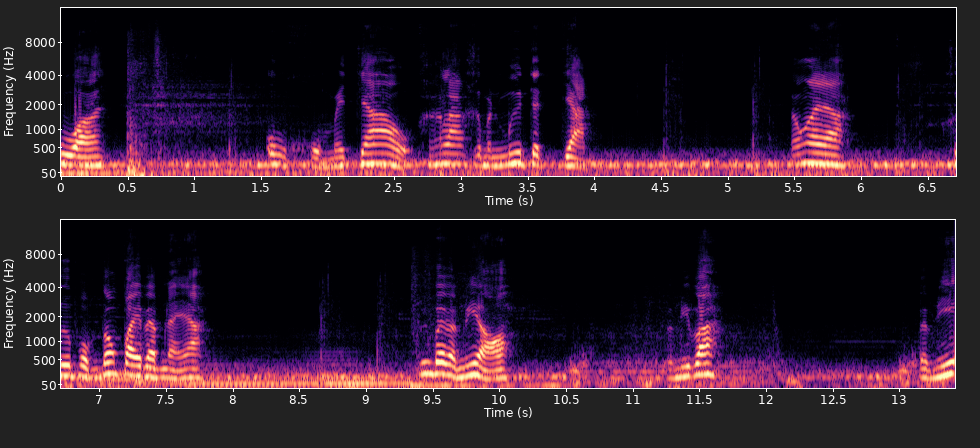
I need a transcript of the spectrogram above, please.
กลัว โอ้โหแม่เจ้า ข้างล่างคือมันมืดจัดจัดๆแล้วไงอะคือผมต้องไปแบบไหนอะวิ่งไปแบบนี้เหรอ แบบนี้ปะ แบบนี้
